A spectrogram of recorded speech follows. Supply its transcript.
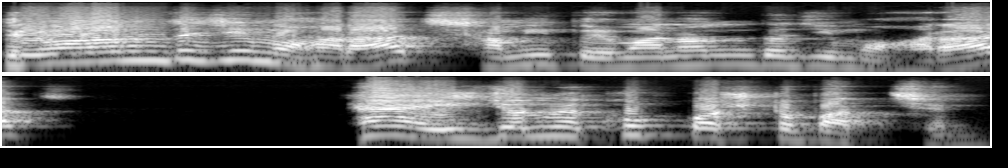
প্রেমানন্দজি মহারাজ, স্বামী প্রেমানন্দজি মহারাজ হ্যাঁ এই জন্মে খুব কষ্ট পাচ্ছেন।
